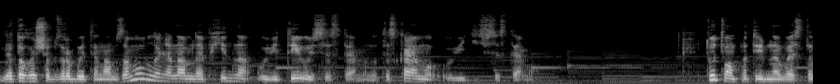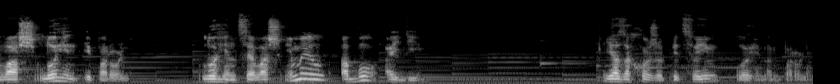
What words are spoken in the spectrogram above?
Для того, щоб зробити нам замовлення, нам необхідно увійти у систему. Натискаємо Увійти в систему. Тут вам потрібно ввести ваш логін і пароль. Логін це ваш емейл або ID. Я заходжу під своїм логіном і паролем.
